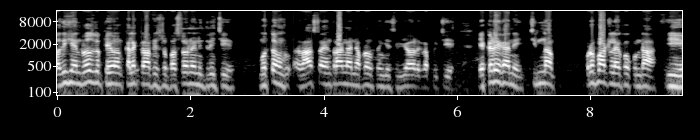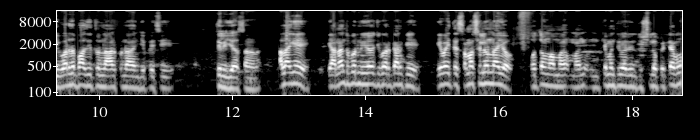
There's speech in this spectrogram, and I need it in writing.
పదిహేను రోజులు కేవలం కలెక్టర్ ఆఫీసులో బస్సులోనే నిద్రించి మొత్తం రాష్ట్ర యంత్రాంగాన్ని అప్రమత్తం చేసి విజయవాడకు రప్పించి ఎక్కడే కానీ చిన్న పొరపాటు లేకోకుండా ఈ వరద బాధితులను ఆడుకున్నారని చెప్పేసి తెలియజేస్తున్నాను. అలాగే ఈ అనంతపురం నియోజకవర్గానికి ఏవైతే సమస్యలు ఉన్నాయో మొత్తం మా మన ముఖ్యమంత్రి వారి దృష్టిలో పెట్టాము.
